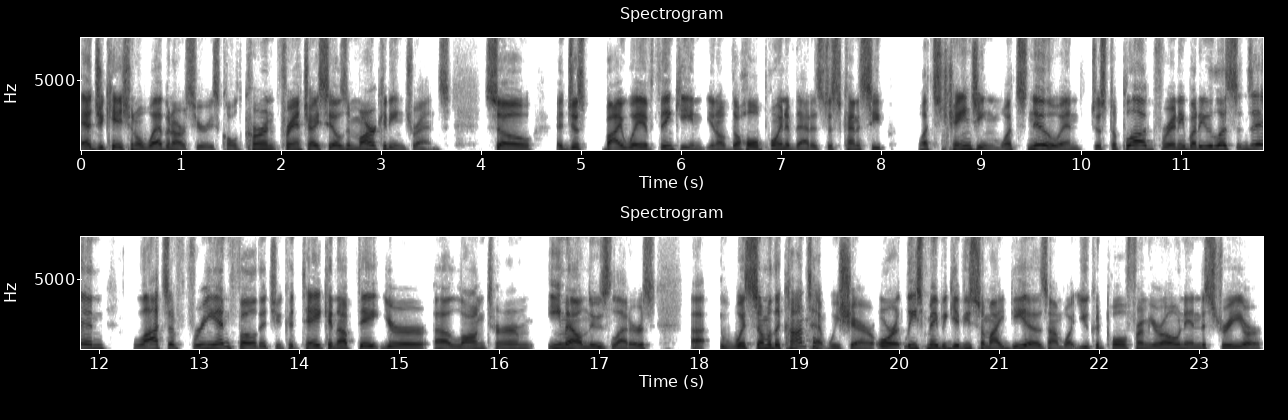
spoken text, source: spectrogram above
educational webinar series called Current Franchise Sales and Marketing Trends. So, uh, just by way of thinking, you know, the whole point of that is just kind of see what's changing, what's new. And just a plug for anybody who listens in, lots of free info that you could take and update your uh, long term email newsletters uh, with some of the content we share, or at least maybe give you some ideas on what you could pull from your own industry or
